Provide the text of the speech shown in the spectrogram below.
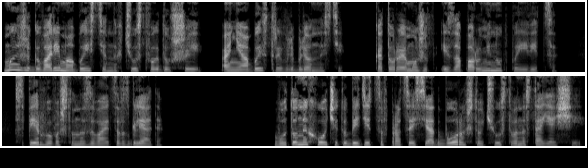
Мы же говорим об истинных чувствах души, а не о быстрой влюбленности, которая может и за пару минут появиться, с первого, что называется, взгляда. Вот он и хочет убедиться в процессе отбора, что чувства настоящие.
